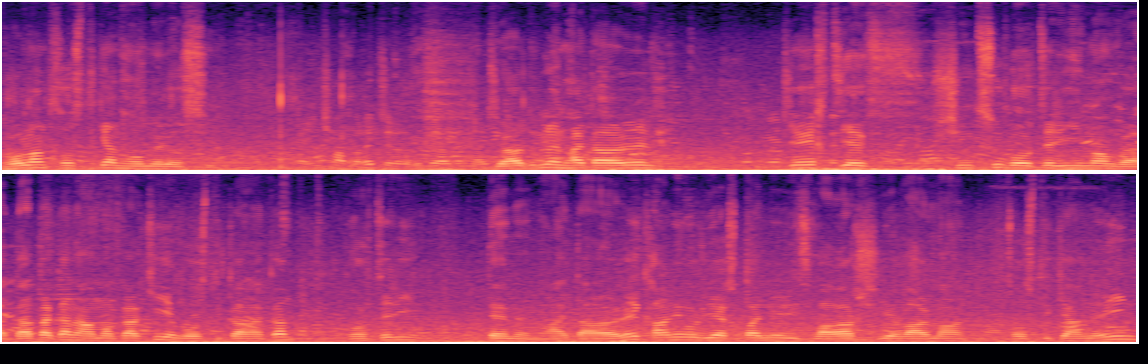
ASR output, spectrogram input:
Ռոլանդ Խոստիկյան Հոմերոսի։ Ինչ համարեք ջրադրում։ Ջրադրում եմ հայտարարել կեղծ եւ շինցու գործերի հիման վրա դատական համակարգի եւ ոստիկանական գործերի դեմ եմ հայտարարել, քանի որ եղբայրներից Վաղարշ եւ Արման Խոստիկյաններին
